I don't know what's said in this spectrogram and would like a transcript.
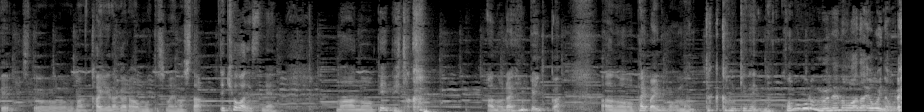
て、ちょっと、まあ、陰ながら思ってしまいました。で、今日はですね、まあ、あの、ペイペイとか、あの、LINEPay とか、あの、パイパイにも全く関係ない。なこの頃胸の話題多いな、俺。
